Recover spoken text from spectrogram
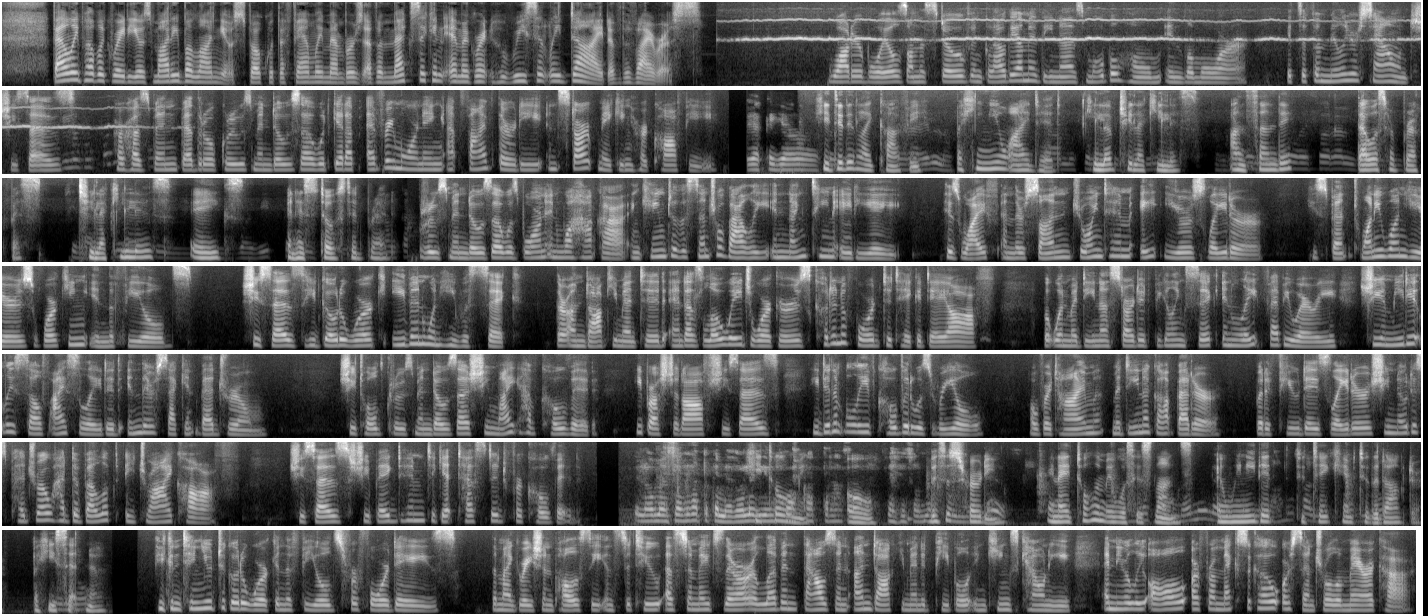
Valley Public Radio's Madi Bolaños spoke with the family members of a Mexican immigrant who recently died of the virus. Water boils on the stove in Claudia Medina's mobile home in Lemoore. It's a familiar sound, she says. Her husband, Pedro Cruz Mendoza, would get up every morning at 5:30 and start making her coffee. He didn't like coffee, but he knew I did. He loved chilaquiles. On Sunday, that was her breakfast. Chilaquiles, eggs, and his toasted bread. Cruz Mendoza was born in Oaxaca and came to the Central Valley in 1988. His wife and their son joined him eight years later. He spent 21 years working in the fields. She says he'd go to work even when he was sick. They're undocumented and, as low wage workers, couldn't afford to take a day off. But when Medina started feeling sick in late February, she immediately self isolated in their second bedroom. She told Cruz Mendoza she might have COVID. He brushed it off, she says. He didn't believe COVID was real. Over time, Medina got better but a few days later, she noticed Pedro had developed a dry cough. She says she begged him to get tested for COVID. He told me, Oh, this is hurting. And I told him it was his lungs, and we needed to take him to the doctor. But he said no. He continued to go to work in the fields for four days. The Migration Policy Institute estimates there are 11,000 undocumented people in Kings County, and nearly all are from Mexico or Central America.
